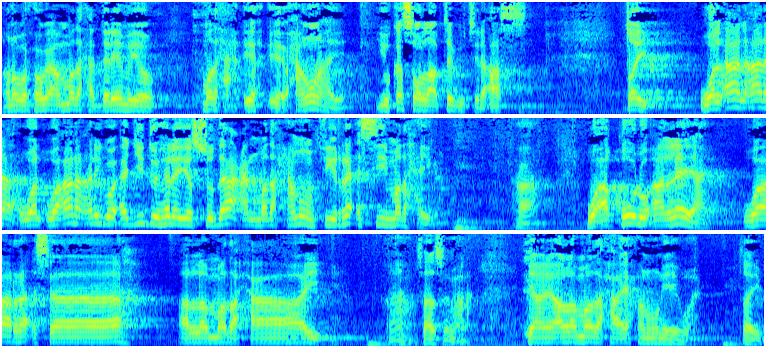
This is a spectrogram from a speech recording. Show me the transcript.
Anugu waxoogaa madaxa dareemayo madaxa xanuunahaya yuu ka soo laabtay buu tidhi aas. Ayb wa ana anigoo ajidu helaya sudaacan madax xanuun fii ra'sii madaxayga. Wa aquulu aan leeyahay waa ra'saah alla madaxaay yani alla madaxaay xanuuniyay waay ayb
